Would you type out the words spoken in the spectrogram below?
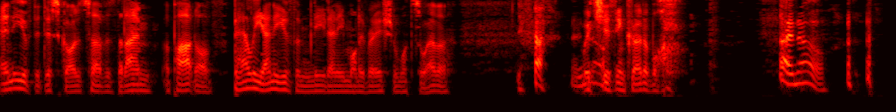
any of the Discord servers that I'm a part of, barely any of them need any moderation whatsoever, I which is incredible. I know.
